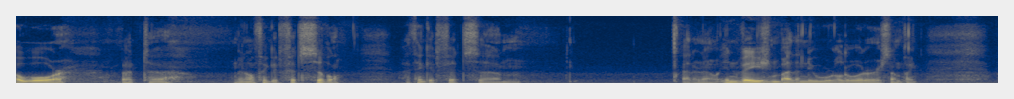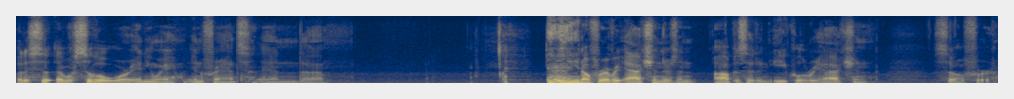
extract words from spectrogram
a war, but uh, I don't think it fits civil. I think it fits. Um, I don't know, invasion by the New World Order or something. But a, a civil war anyway in France, and uh, you know, for every action, there's an opposite and equal reaction. So for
